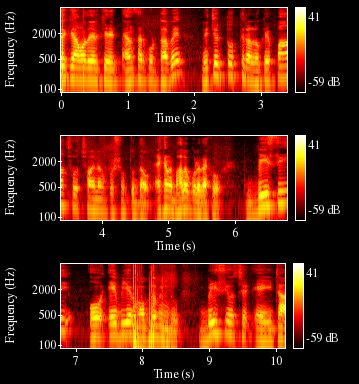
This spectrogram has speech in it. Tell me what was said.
থেকে আমাদেরকে অ্যান্সার করতে হবে নিচের তথ্যের আলোকে পাঁচ ও ছয় নং প্রশ্ন উত্তর দাও। এখানে ভালো করে দেখো বিসি ও এবি এর মধ্যবিন্দু। বিসি হচ্ছে এইটা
